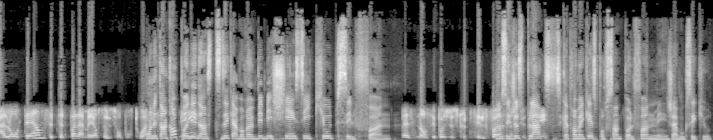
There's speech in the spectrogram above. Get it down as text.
à long terme, c'est peut-être pas la meilleure solution pour toi. On est encore pogné dans cette idée qu'avoir un bébé chien, c'est cute puis c'est le fun. Ben, non, c'est pas juste cute, c'est le fun. Non, c'est juste plate. C'est 95 de pas le fun, mais j'avoue que c'est cute.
